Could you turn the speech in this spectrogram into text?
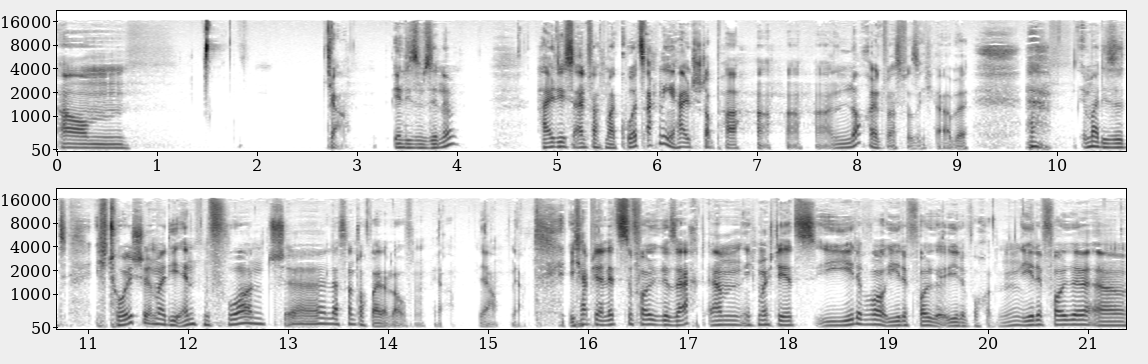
Ähm, tja, in diesem Sinne, halte ich es einfach mal kurz. Ach nee, halt, stopp. Ha, ha, ha, ha. Noch etwas, was ich habe. Immer diese, ich täusche immer die Enden vor und äh, lass dann doch weiterlaufen. Ja. Ja, ja. Ich habe ja letzte Folge gesagt, ähm, ich möchte jetzt jede Woche, jede Folge, jede Woche, hm, jede Folge äh,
